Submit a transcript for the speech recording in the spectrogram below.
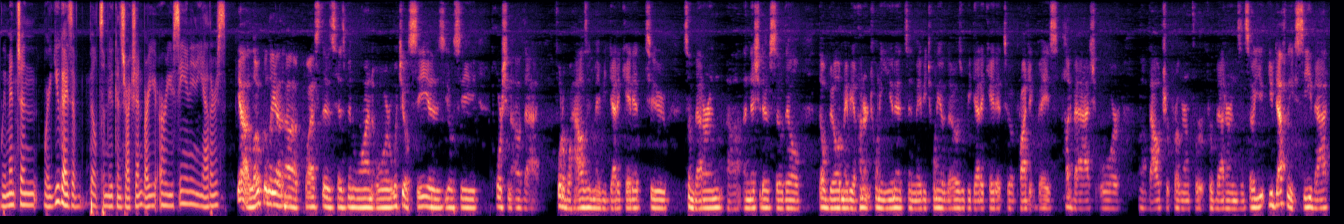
We mentioned where you guys have built some new construction, but are you, are you seeing any others? Yeah, locally, uh, uh Quest is, has been one, or what you'll see is you'll see a portion of that affordable housing maybe dedicated to some veteran uh, initiatives. So they'll they'll build maybe 120 units and maybe 20 of those will be dedicated to a project-based HUD-VASH or voucher program for, for veterans. And so you, you definitely see that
